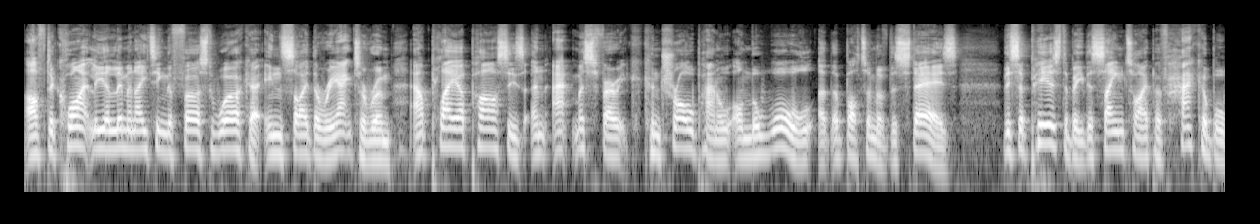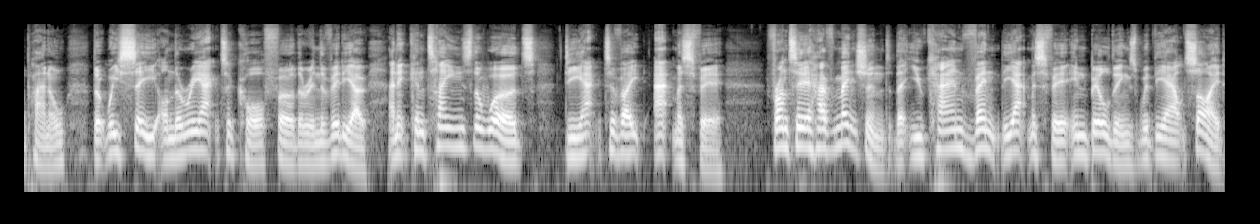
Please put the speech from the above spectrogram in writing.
After quietly eliminating the first worker inside the reactor room our player passes an atmospheric control panel on the wall at the bottom of the stairs. This appears to be the same type of hackable panel that we see on the reactor core further in the video and it contains the words deactivate atmosphere. Frontier have mentioned that you can vent the atmosphere in buildings with the outside.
